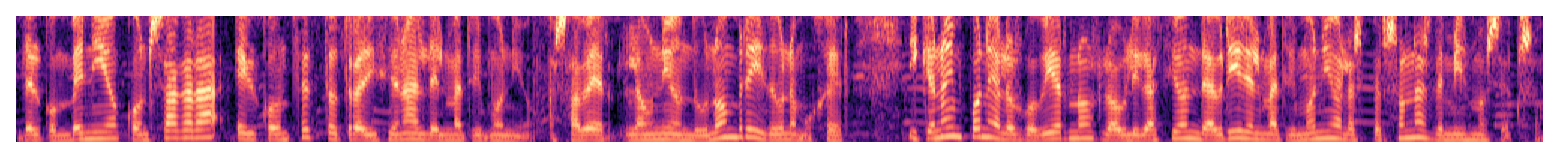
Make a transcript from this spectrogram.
del convenio consagra el concepto tradicional del matrimonio, a saber, la unión de un hombre y de una mujer, y que no impone a los gobiernos la obligación de abrir el matrimonio a las personas de mismo sexo.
